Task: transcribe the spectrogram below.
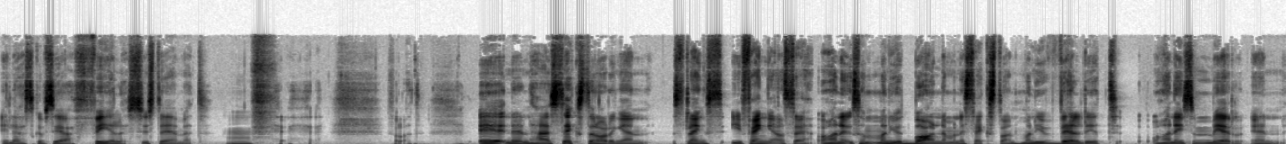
eller ska vi säga felsystemet. Mm. Förlåt. Eh, när den här 16-åringen slängs i fängelse. Och han är liksom, man är ju ett barn när man är 16. Man är ju väldigt... Och han är ju som mer en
